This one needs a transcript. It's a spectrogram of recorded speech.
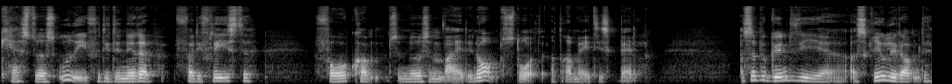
kastet os ud i, fordi det netop for de fleste forekom som noget, som var et enormt stort og dramatisk valg. Og så begyndte vi øh, at skrive lidt om det,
